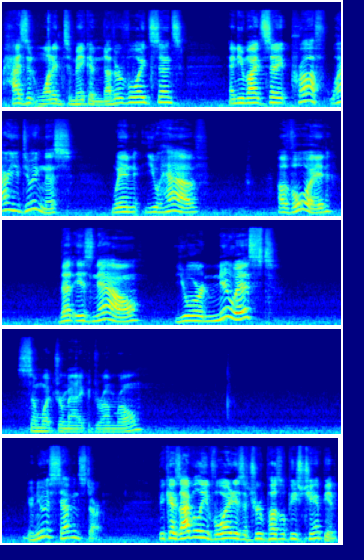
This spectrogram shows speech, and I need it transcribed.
hasn't wanted to make another Void since. And you might say, Prof, why are you doing this when you have a Void that is now your newest, somewhat dramatic drum roll, your newest seven star? Because I believe Void is a true puzzle piece champion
